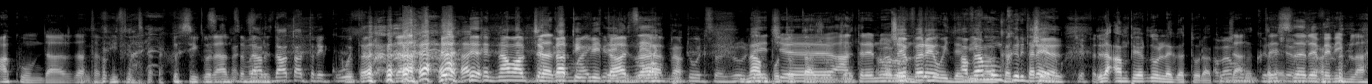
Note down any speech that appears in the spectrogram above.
Acum, dar data viitoare, cu siguranță. mai Dar ales- data trecută Când n-am acceptat Da, mai invitația, N-ai da. putut să ajungi. N-am Deci, putut uh, ajunge. antrenorul- CFR-ul de Aveam vină, un că cârcel. tren. CFR. La- Am pierdut legătura cu Aveam Da, un tren. deci cârcel. să revenim la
